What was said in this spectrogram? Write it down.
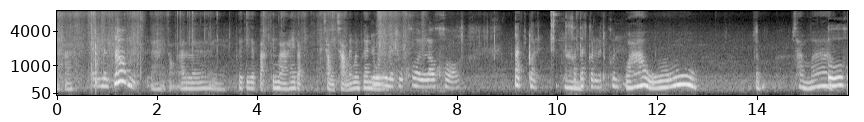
นะคะอันนี้มันส้มได้สองอันเลย เพื่อที่จะตักขึ้นมาให้แบบฉ่ำๆให้เพื่อนๆดูนี่นะทุกคนเราขอ ตัดก่อนขอตัดก่อนนะทุกคน ว้าวโอ้จะฉ่ำมาก โอ้โห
